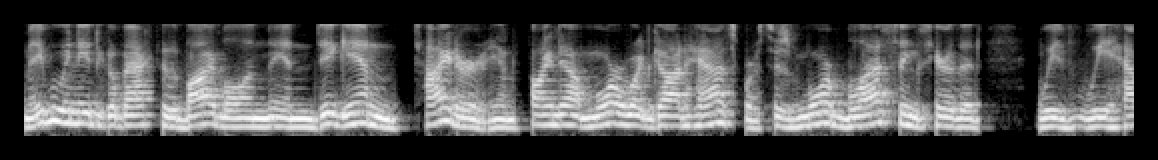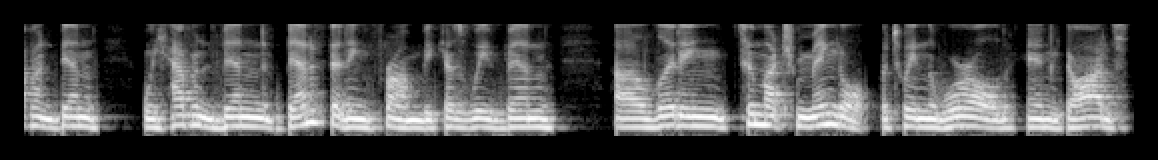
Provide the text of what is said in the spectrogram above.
Maybe we need to go back to the Bible and, and dig in tighter and find out more what God has for us. There's more blessings here that we've we haven't been we haven't been benefiting from because we've been uh, letting too much mingle between the world and God's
